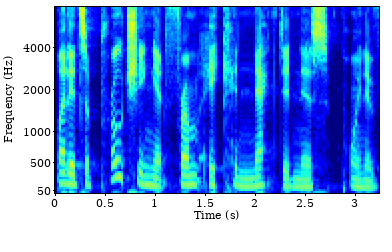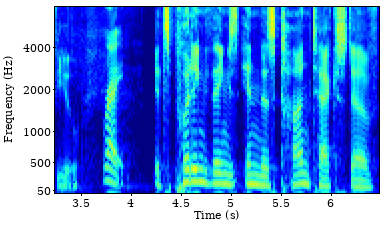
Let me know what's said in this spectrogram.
but it's approaching it from a connectedness point of view Right. It's putting things in this context of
